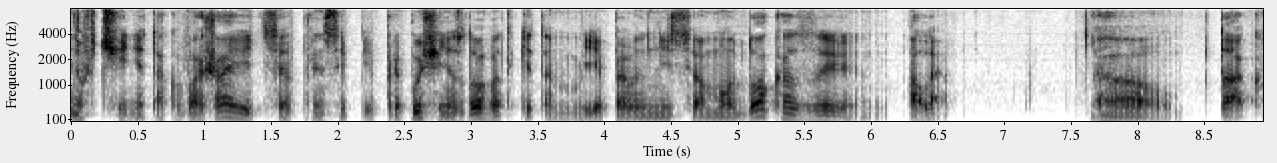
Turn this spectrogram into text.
Вчені так вважають, це, в принципі, припущення, здогадки, там є певні цьому докази, але е, так,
